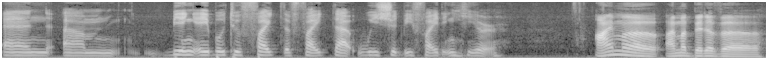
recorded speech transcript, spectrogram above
and um, being able to fight the fight that we should be fighting here. I'm a I'm a bit of a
